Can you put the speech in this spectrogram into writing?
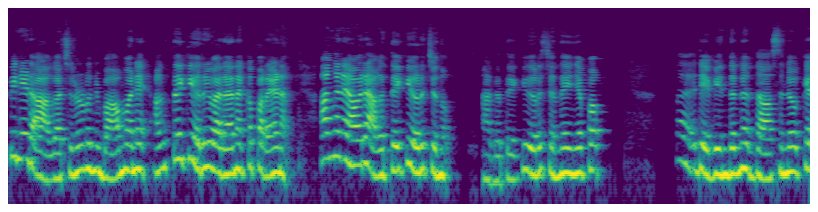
പിന്നീട് ആകാശനോട് പറഞ്ഞു ബാമോനെ അകത്തേക്ക് കയറി വരാനൊക്കെ പറയണം. അങ്ങനെ അവർ അകത്തേക്ക് കയറി ചെന്നു. അകത്തേക്ക് കയറി ചെന്ന് കഴിഞ്ഞപ്പം രവീന്ദ്രനും ദാസനും ഒക്കെ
